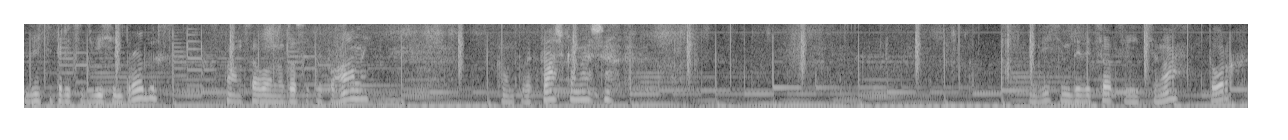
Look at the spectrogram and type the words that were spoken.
238 пробіг, стан салону досить непоганий. Комплектажка наша. 8900 її ціна, торг.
